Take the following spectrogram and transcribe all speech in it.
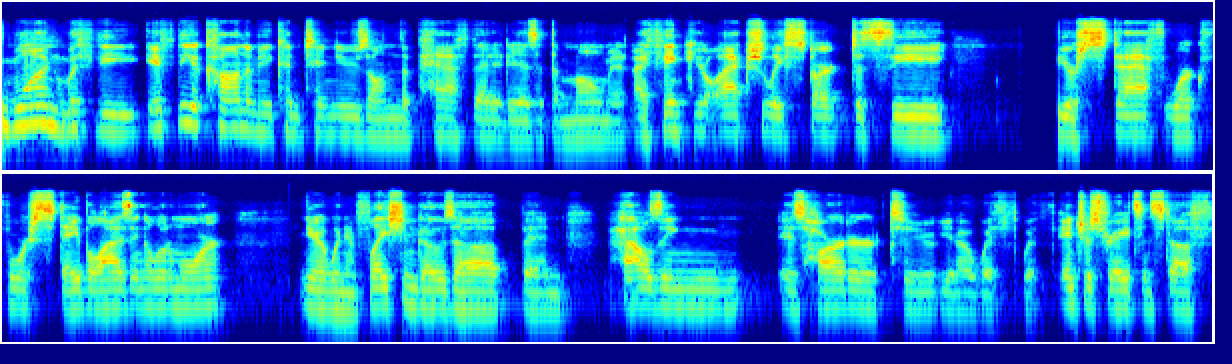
one with the if the economy continues on the path that it is at the moment i think you'll actually start to see your staff workforce stabilizing a little more. You know when inflation goes up and housing is harder to you know with with interest rates and stuff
